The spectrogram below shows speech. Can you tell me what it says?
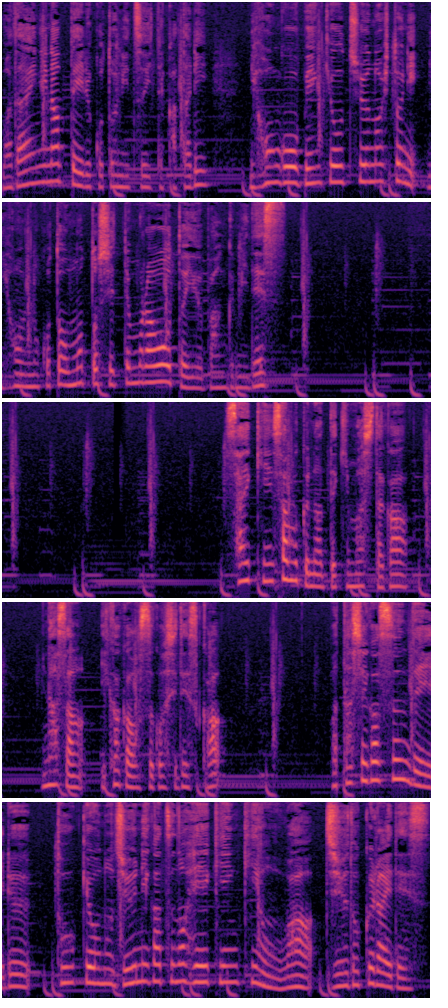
話題になっていることについて語り日本語を勉強中の人に日本のことをもっと知ってもらおうという番組です。最近寒くなってきましたが皆さんいかがお過ごしですか？私が住んでいる東京の12月の平均気温は10度くらいです。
